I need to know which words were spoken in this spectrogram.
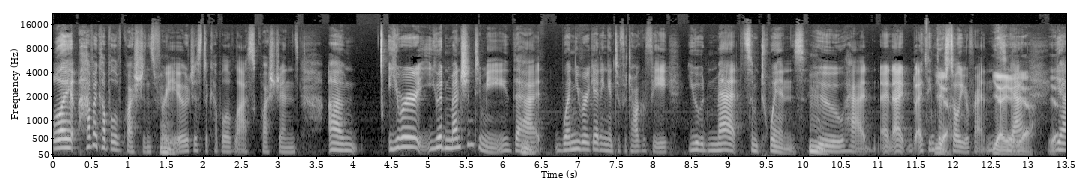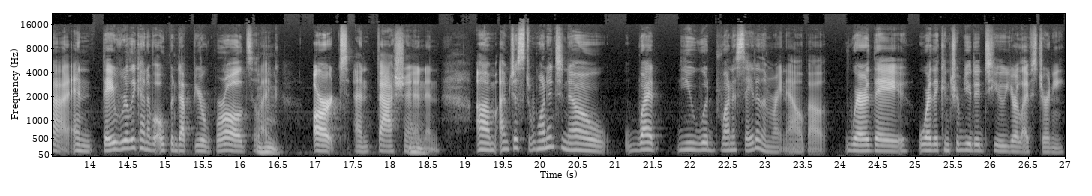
Well, I have a couple of questions for mm. you, just a couple of last questions. Um, you were you had mentioned to me hmm. that mm. when you were getting into photography, you had met some twins mm. who had, and I, I think they're yeah. still your friends. Yeah yeah, yeah yeah, yeah, and they really kind of opened up your world to like mm-hmm. art and fashion, mm-hmm. and um, I'm just wanted to know what you would want to say to them right now about where they where they contributed to your life's journey.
